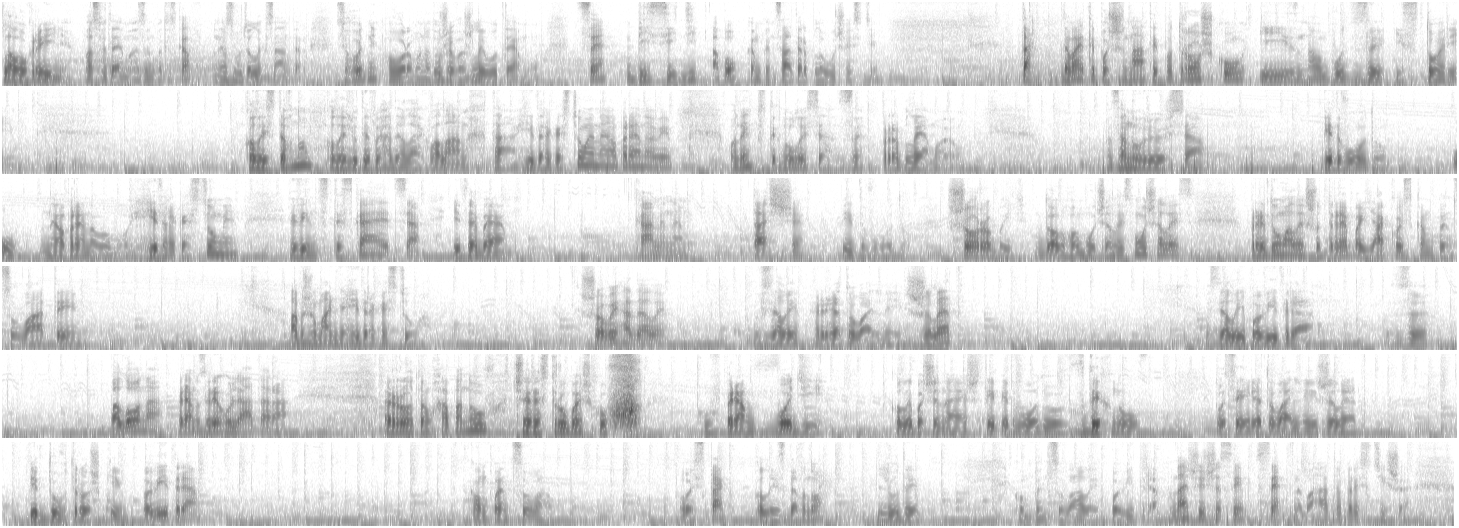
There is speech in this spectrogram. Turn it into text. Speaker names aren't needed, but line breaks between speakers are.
Слава Україні! Вас вітає магазин Батискав. Мене звуть Олександр. Сьогодні говоримо на дуже важливу тему: це BCD або компенсатор плавучості. Так, давайте починати потрошку і, мабуть, з історії. Колись давно, коли люди вигадали акваланг та гідрокостюми неопренові, вони стикнулися з проблемою. Занурюєшся під воду у неопреновому гідрокостюмі, він стискається і тебе каменем таще під воду. Що робить? Довго мучились, мучились, придумали, що треба якось компенсувати обжимання гідрокостюма. Що вигадали? Взяли рятувальний жилет, взяли повітря з балона, прямо з регулятора, ротом хапанув через трубочку, фух, в- прям в воді. Коли починаєш йти під воду, вдихнув у цей рятувальний жилет, піддув трошки повітря, компенсував. Ось так колись давно люди компенсували повітря. В наші часи все набагато простіше.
